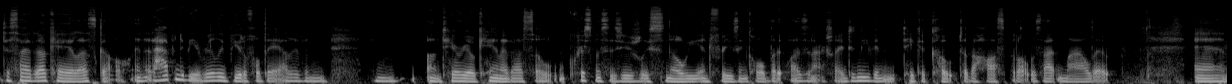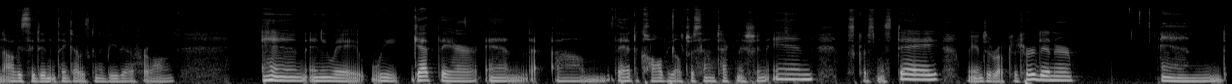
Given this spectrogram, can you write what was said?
decided, okay, let's go. And it happened to be a really beautiful day. I live in in Ontario, Canada, so Christmas is usually snowy and freezing cold, but it wasn't actually. I didn't even take a coat to the hospital. It was that mild out. And obviously didn't think I was going to be there for long. And anyway, we get there and um, they had to call the ultrasound technician in. It was Christmas Day. We interrupted her dinner. And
